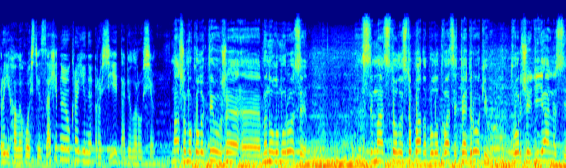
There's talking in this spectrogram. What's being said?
Приїхали гості з Західної України, Росії та Білорусі. Нашому колективу вже е, минулому році, 17 листопада, було 25 років творчої діяльності.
